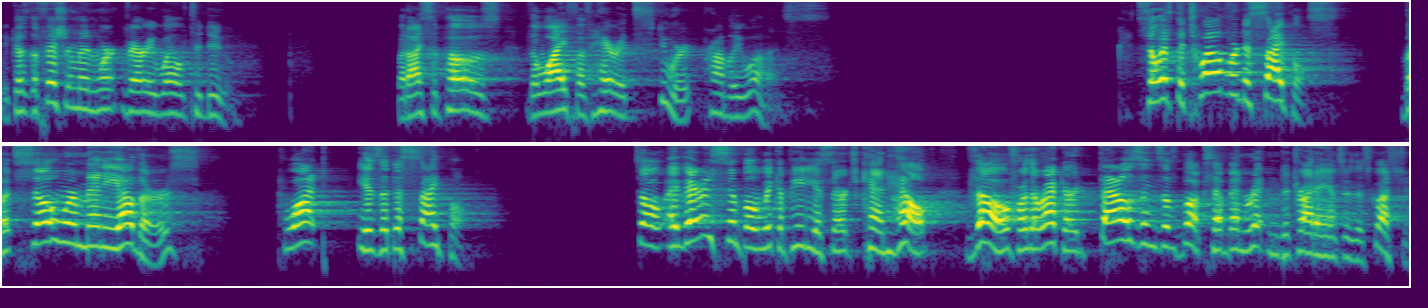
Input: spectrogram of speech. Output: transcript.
Because the fishermen weren't very well to do. But I suppose the wife of Herod steward probably was. So if the 12 were disciples, but so were many others, what is a disciple? So a very simple Wikipedia search can help, though, for the record, thousands of books have been written to try to answer this question.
